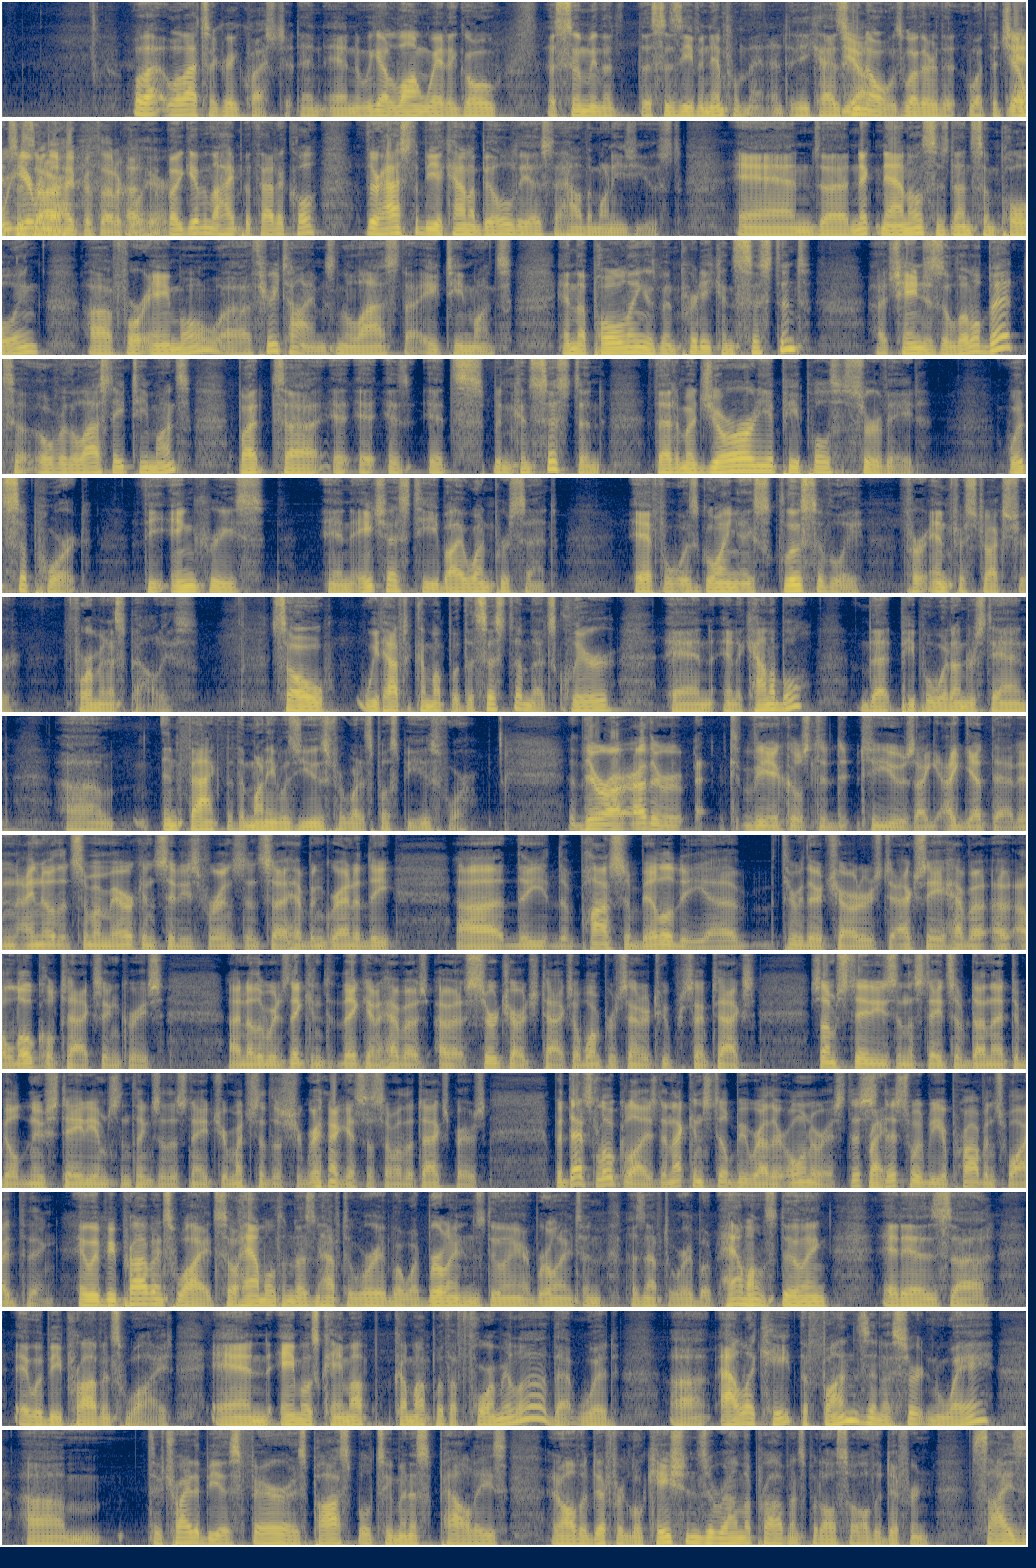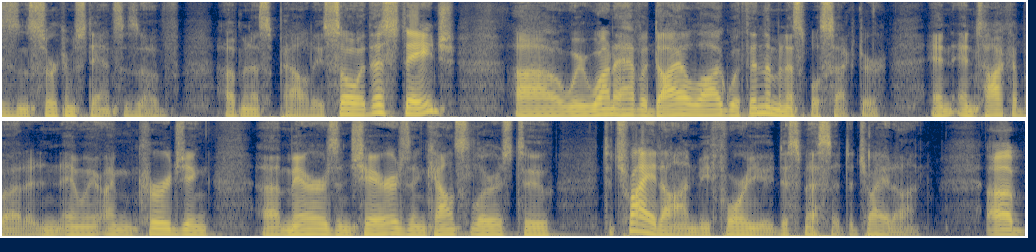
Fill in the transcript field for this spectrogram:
Well, that, well, that's a great question, and and we got a long way to go, assuming that this is even implemented, because Yeah. who knows whether the, what the chances we're given are. the hypothetical Uh, here. But given the hypothetical, there has to be accountability as to how the money's used. And uh, Nick Nanos has done some polling uh, for AMO uh, three times in the last uh, 18 months, and the polling has been pretty consistent. Uh, changes a little bit over the last 18 months, but uh, it, it, it's been consistent that a majority of people surveyed would support the increase in HST by 1% if it was going exclusively for infrastructure for municipalities. So we'd have to come up with a system that's clear and, and accountable, that people would understand, um, in fact, that the money was used for what it's supposed to be used for. There are other vehicles to to use. I, I get that, and I know that some American cities, for instance, uh, have been granted the uh, the the possibility uh, through their charters to actually have a, a, a local tax increase. In other words, they can they can have a, a surcharge tax, a one percent or two percent tax. Some cities in the states have done that to build new stadiums and things of this nature, much to the chagrin, I guess, of some of the taxpayers. But that's localized, and that can still be rather onerous. This Right. this would be a province wide thing. It would be province wide, so Hamilton doesn't have to worry about what Burlington's doing, or Burlington doesn't have to worry about what Hamilton's doing. It is uh, it would be province wide, and AMO's came up come up with a formula that would uh, allocate the funds in a certain way. Um, to try to be as fair as possible to municipalities and all the different locations around the province, but also all the different sizes and circumstances of, of municipalities. So at this stage, uh, we want to have a dialogue within the municipal sector and, and talk about it. And, and I'm encouraging uh, mayors and chairs and councillors to, to try it on before you dismiss it, to try it on. Uh,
